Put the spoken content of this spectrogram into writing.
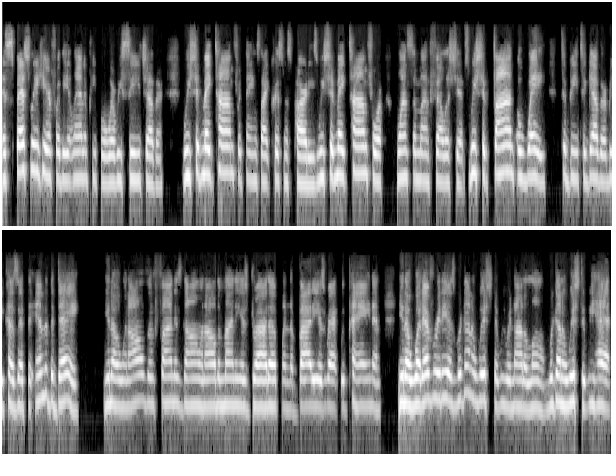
especially here for the Atlanta people where we see each other. We should make time for things like Christmas parties. We should make time for once a month fellowships. We should find a way to be together because at the end of the day, you know, when all the fun is gone, when all the money is dried up, when the body is racked with pain, and, you know, whatever it is, we're going to wish that we were not alone. We're going to wish that we had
